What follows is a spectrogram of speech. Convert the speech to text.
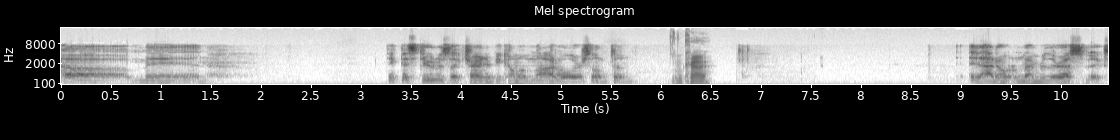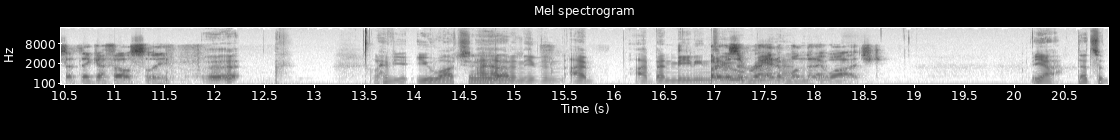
Oh man. I think this dude was like trying to become a model or something, Okay. and I don't remember the rest of it because I think I fell asleep. Have you you watched any I of haven't even. I I've been meaning. But to, it was a random one that I watched. Yeah, that's a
